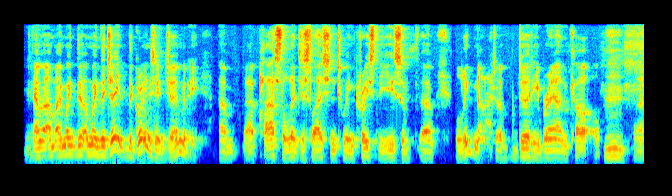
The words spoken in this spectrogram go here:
yeah. Um, I mean, I mean, the, the Greens in Germany um, uh, passed the legislation to increase the use of um, lignite, of dirty brown coal. Um,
